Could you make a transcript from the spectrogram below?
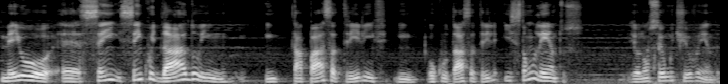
meio é, sem, sem cuidado em, em tapar essa trilha, em, em, ocultar essa trilha, e estão lentos. Eu não sei o motivo ainda.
